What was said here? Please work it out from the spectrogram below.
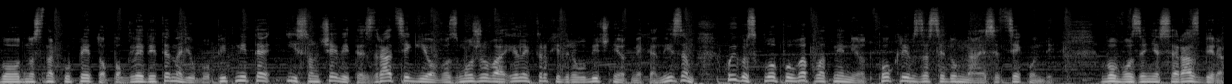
Во однос на купето, погледите на љубопитните и сончевите зраци ги овозможува електрохидравличниот механизам кој го склопува платнениот покрив за 17 секунди. Во возење се разбира,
